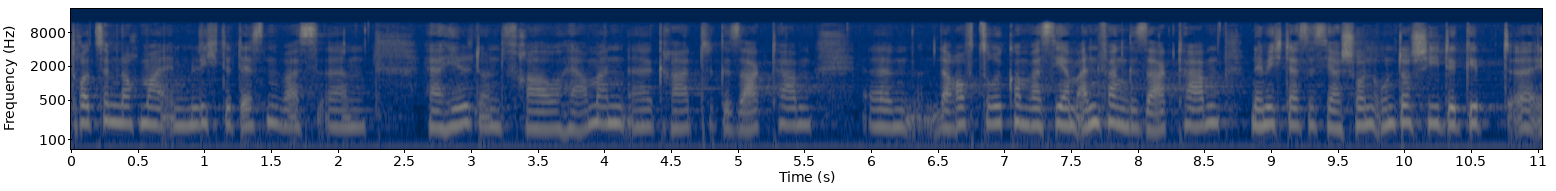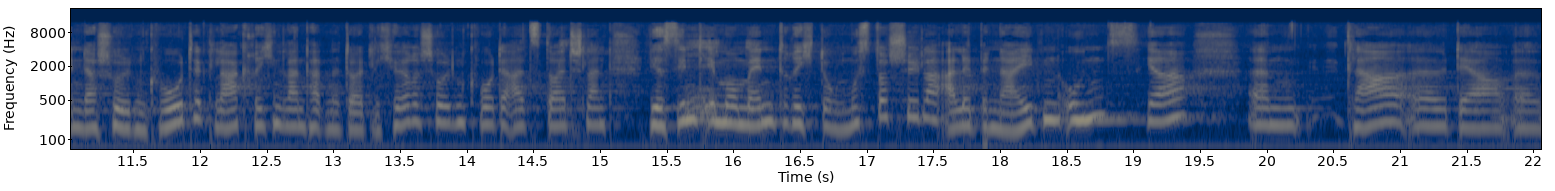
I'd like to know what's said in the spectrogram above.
trotzdem noch mal im Lichte dessen, was ähm, Herr Hild und Frau Herrmann äh, gerade gesagt haben, ähm, darauf zurückkommen, was Sie am Anfang gesagt haben, nämlich, dass es ja schon Unterschiede gibt äh, in der Schuldenquote. Klar, Griechenland hat eine deutlich höhere Schuldenquote als Deutschland. Wir sind im Moment Richtung Musterschüler, alle beneiden uns, ja. Ähm, Klar, äh, der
